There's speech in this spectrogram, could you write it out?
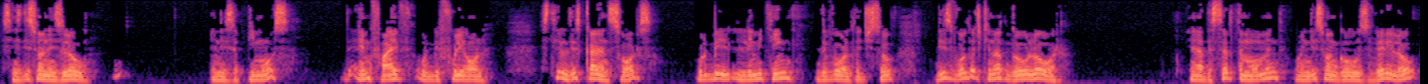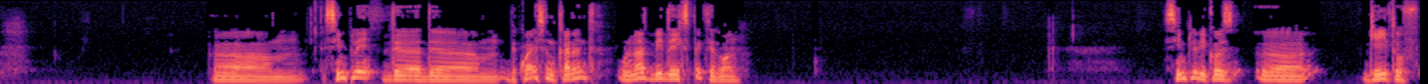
since this one is low and is a PMOS, the M5 will be fully on. Still, this current source will be limiting the voltage. So this voltage cannot go lower. And at a certain moment, when this one goes very low, um, simply the, the, um, the quiescent current will not be the expected one. Simply because uh, gate of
